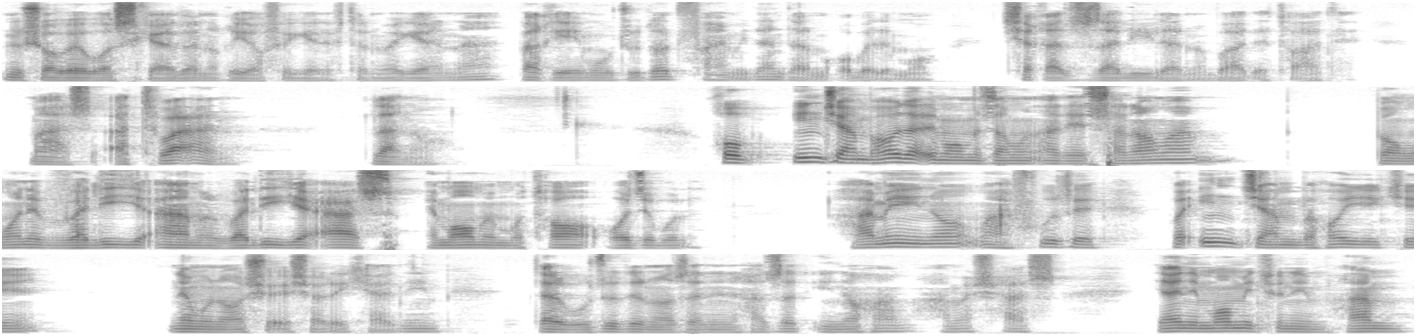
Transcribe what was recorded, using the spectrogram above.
نوشابه باز کردن و قیافه گرفتن وگرنه بقیه موجودات فهمیدن در مقابل ما چقدر ذلیلن و باید اطاعت محض. اطوعا لنا. خب این جنبه ها در امام زمان علیه السلام هم به عنوان ولی امر ولی عصر امام مطاع واجب همه اینا محفوظه. و این جنبه هایی که نمونه اشاره کردیم در وجود نازنین حضرت اینا هم همش هست. یعنی ما می‌تونیم هم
